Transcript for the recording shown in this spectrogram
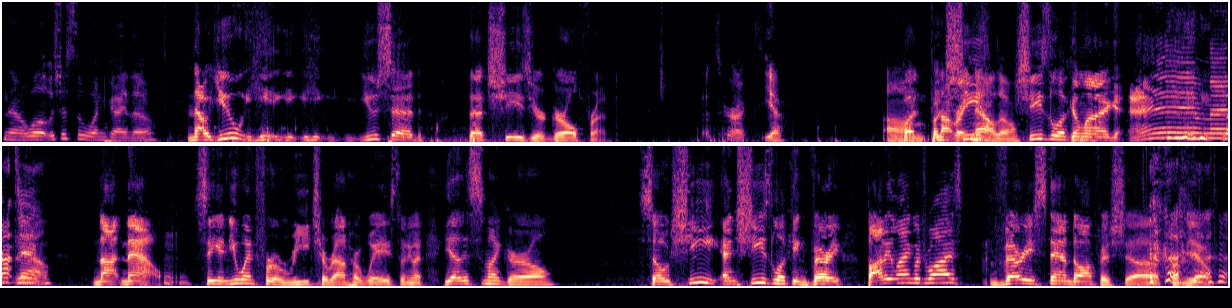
No, well, it was just the one guy though. Now you he, he you said that she's your girlfriend. That's correct. Yeah. But Um, but not right she's- now, though. She's looking like eh, Not now. Not now. See, and you went for a reach around her waist when you went, yeah, this is my girl. So she and she's looking very body language wise, very standoffish uh, from you.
